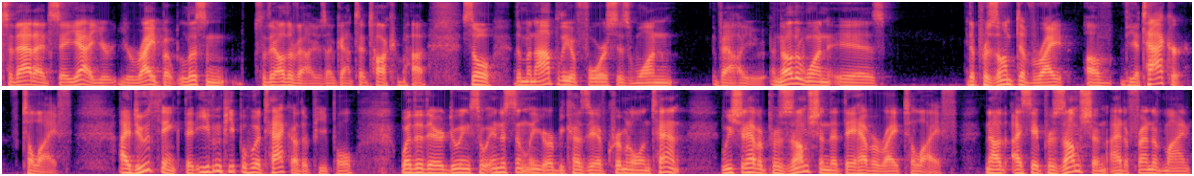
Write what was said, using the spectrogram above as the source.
to that, I'd say, yeah, you're you're right, but listen to the other values I've got to talk about. So the monopoly of force is one value. Another one is the presumptive right of the attacker to life. I do think that even people who attack other people, whether they're doing so innocently or because they have criminal intent, we should have a presumption that they have a right to life. Now, I say presumption. I had a friend of mine,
